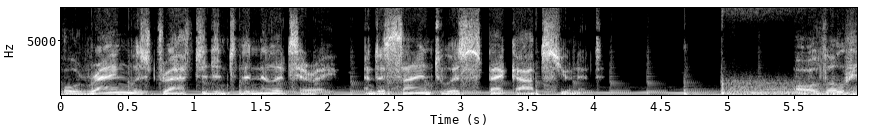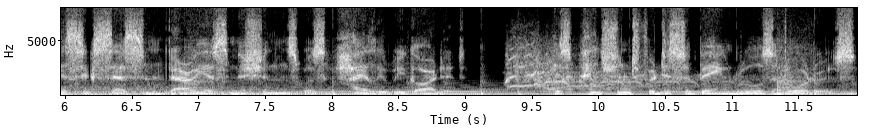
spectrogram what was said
Hwoarang was drafted into the military and assigned to a Spec Ops unit. Although his success in various missions was highly regarded, his penchant for disobeying rules and orders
